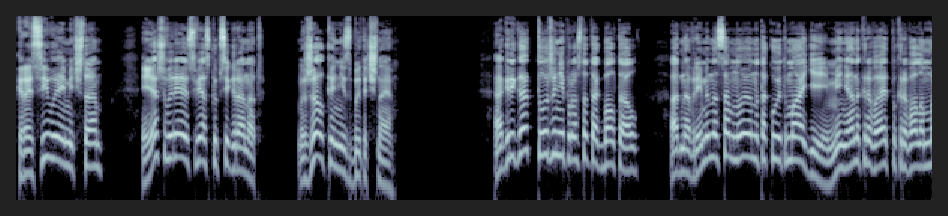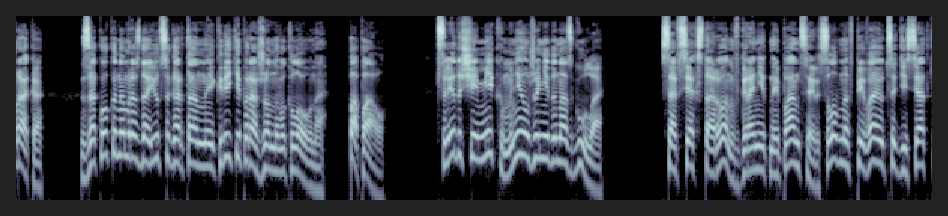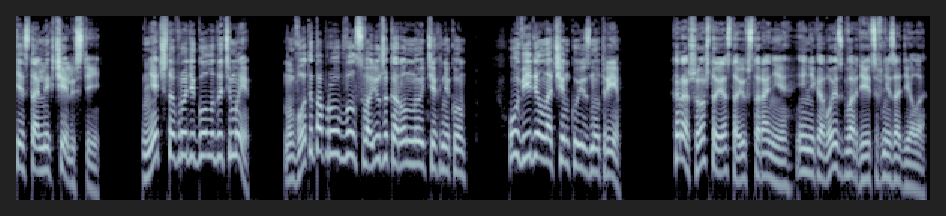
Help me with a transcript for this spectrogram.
Красивая мечта, я швыряю связку псигранат. Жалко несбыточная. Агрегат тоже не просто так болтал. Одновременно со мной он атакует магией, меня накрывает покрывалом мрака. За коконом раздаются гортанные крики пораженного клоуна. Попал. В следующий миг мне уже не до Назгула. Со всех сторон в гранитный панцирь словно впиваются десятки стальных челюстей. Нечто вроде голода тьмы. Вот и попробовал свою же коронную технику — увидел начинку изнутри. Хорошо, что я стою в стороне, и никого из гвардейцев не задело.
